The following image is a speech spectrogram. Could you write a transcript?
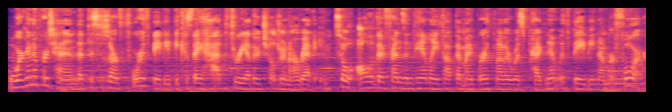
We're gonna pretend that this is our fourth baby because they had three other children already. So, all of their friends and family thought that my birth mother was pregnant with baby number four.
